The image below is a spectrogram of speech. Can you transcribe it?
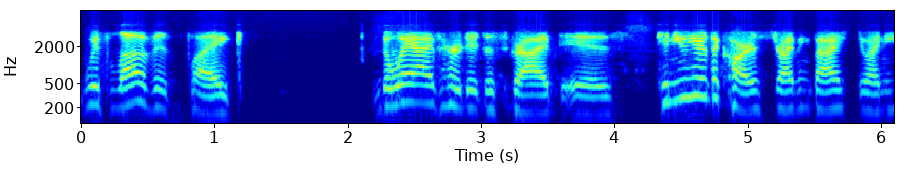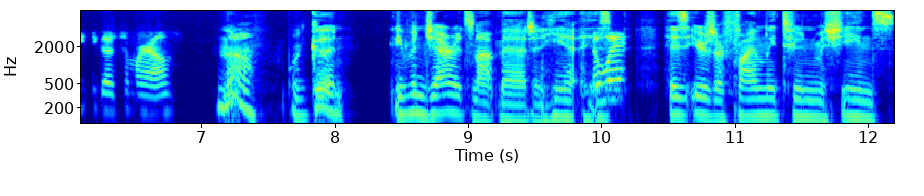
with love, it's like the way I've heard it described is. Can you hear the cars driving by? Do I need to go somewhere else? No, we're good. Even Jared's not mad, and he his, way- his ears are finely tuned machines.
